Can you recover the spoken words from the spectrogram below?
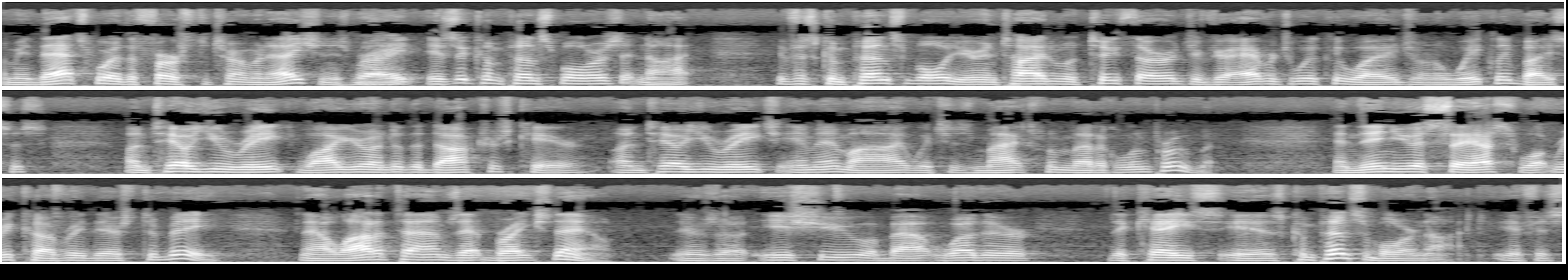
I mean, that's where the first determination is made. Right. Is it compensable or is it not? If it's compensable, you're entitled to two thirds of your average weekly wage on a weekly basis until you reach, while you're under the doctor's care, until you reach MMI, which is maximum medical improvement. And then you assess what recovery there's to be. Now, a lot of times that breaks down. There's an issue about whether the case is compensable or not. If, it's,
